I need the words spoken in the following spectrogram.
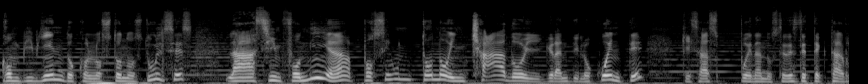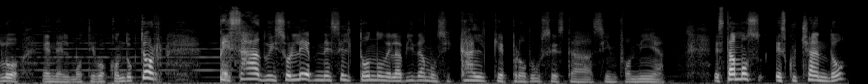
conviviendo con los tonos dulces, la sinfonía posee un tono hinchado y grandilocuente, quizás puedan ustedes detectarlo en el motivo conductor. Pesado y solemne es el tono de la vida musical que produce esta sinfonía. Estamos escuchando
